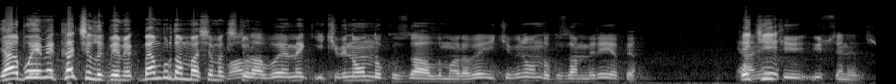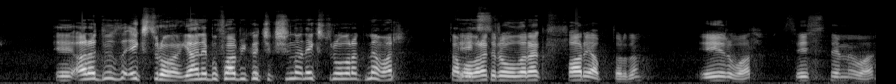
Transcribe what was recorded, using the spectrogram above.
ya bu emek kaç yıllık bir emek? Ben buradan başlamak istiyorum. Valla bu emek 2019'da aldım arabayı. 2019'dan beri yapıyorum. Yani Peki- 2-3 senedir. Ee, aracınızda ekstra olarak yani bu fabrika çıkışından ekstra olarak ne var? Tam olarak Ekstra olarak far yaptırdım. Air var. Ses sistemi var.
